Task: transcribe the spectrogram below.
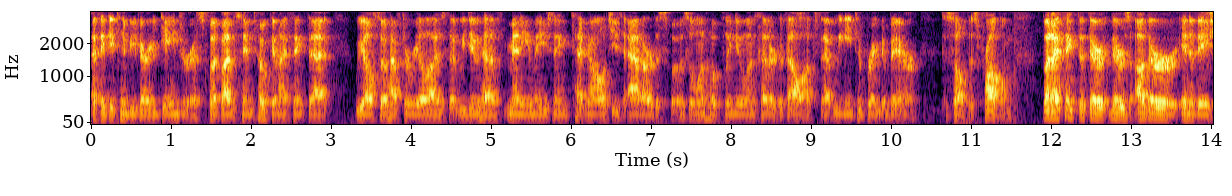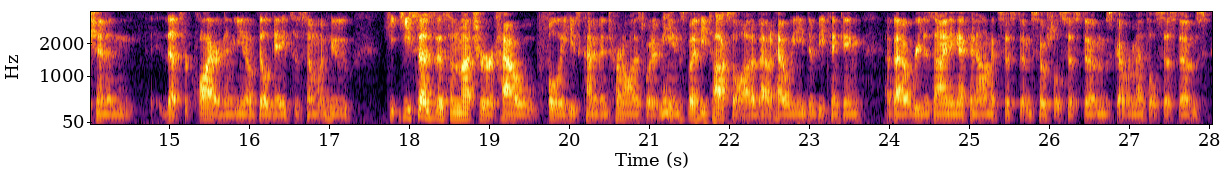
I think it can be very dangerous. But by the same token, I think that we also have to realize that we do have many amazing technologies at our disposal and hopefully new ones that are developed that we need to bring to bear to solve this problem. But I think that there there's other innovation and that's required. And you know, Bill Gates is someone who he, he says this. I'm not sure how fully he's kind of internalized what it means, but he talks a lot about how we need to be thinking about redesigning economic systems, social systems, governmental systems,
